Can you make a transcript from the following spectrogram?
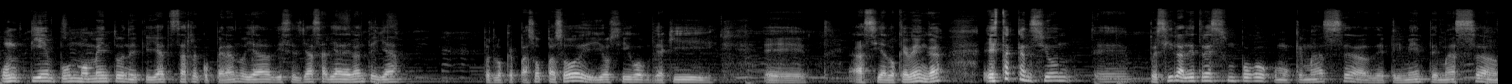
un tiempo, un momento en el que ya te estás recuperando, ya dices, ya salí adelante, ya pues lo que pasó, pasó y yo sigo de aquí eh, hacia lo que venga. Esta canción, eh, pues sí, la letra es un poco como que más ah, deprimente, más... ah,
